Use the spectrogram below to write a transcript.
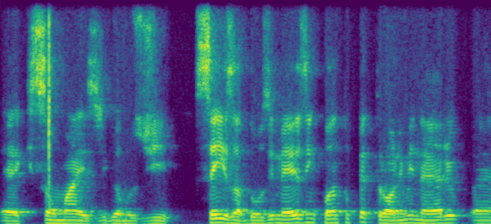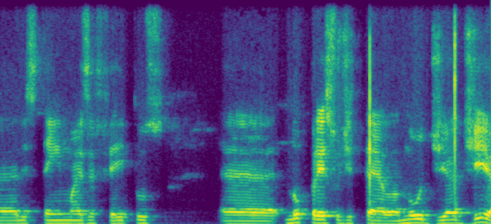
é, que são mais, digamos, de 6 a 12 meses, enquanto o petróleo e minério é, eles têm mais efeitos é, no preço de tela no dia a dia,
